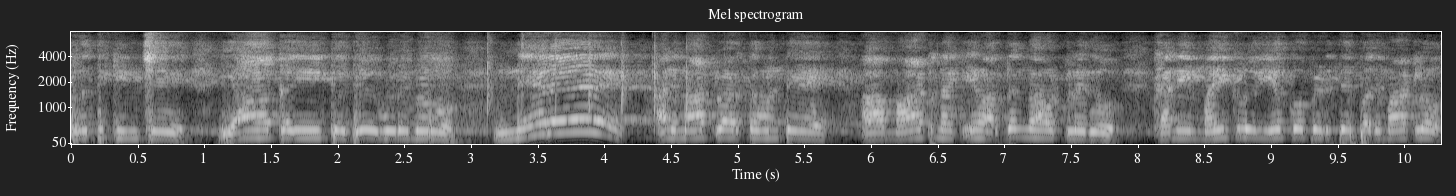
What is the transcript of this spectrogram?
బ్రతికించే యాకైక దేవుడును నేనే! అని మాట్లాడుతూ ఉంటే ఆ మాట నాకు ఏం అర్థం కావట్లేదు. కానీ మైకులో ఏకో పెడితే పది మాటలు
